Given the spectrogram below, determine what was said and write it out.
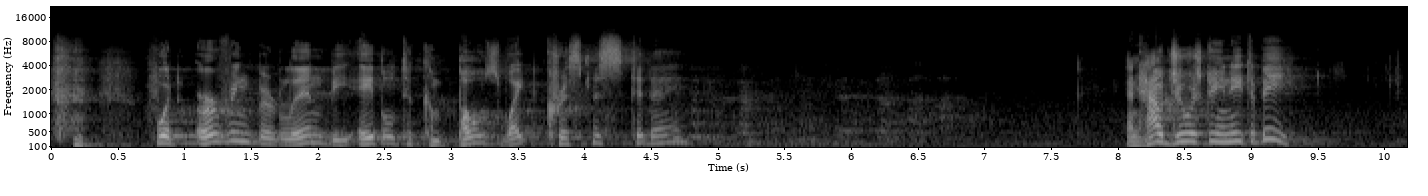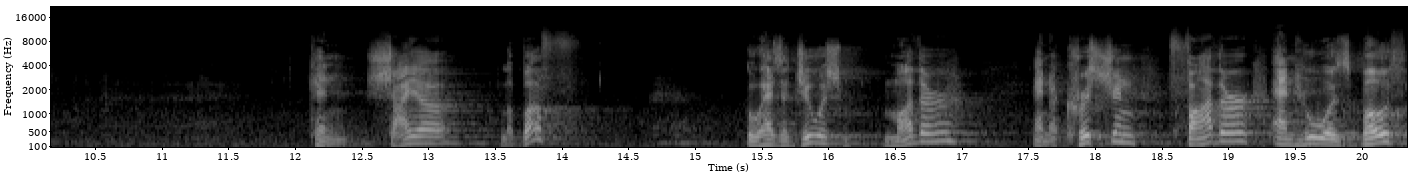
Would Irving Berlin be able to compose White Christmas today? And how Jewish do you need to be? Can Shia LaBeouf, who has a Jewish mother and a Christian father and who was both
